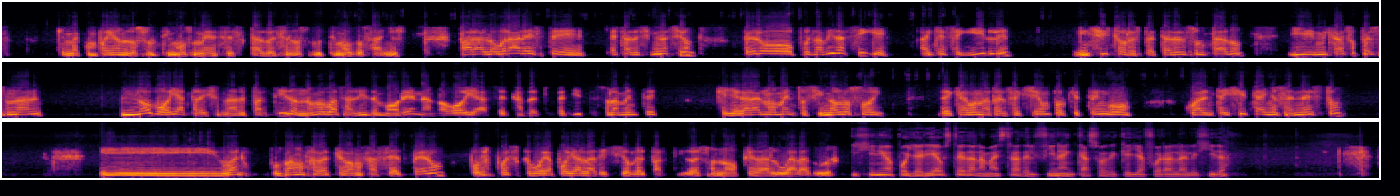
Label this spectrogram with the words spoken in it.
que me acompañan en los últimos meses, tal vez en los últimos dos años, para lograr este esta designación. Pero pues la vida sigue, hay que seguirle, insisto, respetar el resultado y en mi caso personal no voy a traicionar el partido, no me voy a salir de Morena, no voy a hacer candidato pendiente, solamente que llegará el momento, si no lo soy, de que haga una reflexión, porque tengo 47 años en esto y bueno, pues vamos a ver qué vamos a hacer, pero por supuesto que voy a apoyar la decisión del partido, eso no queda lugar a duda. Higinio, ¿apoyaría usted a la maestra Delfina en caso de que ella fuera la elegida?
